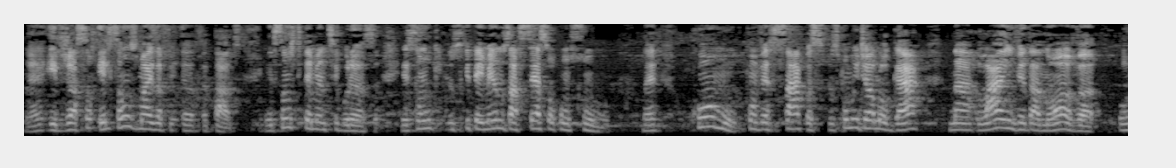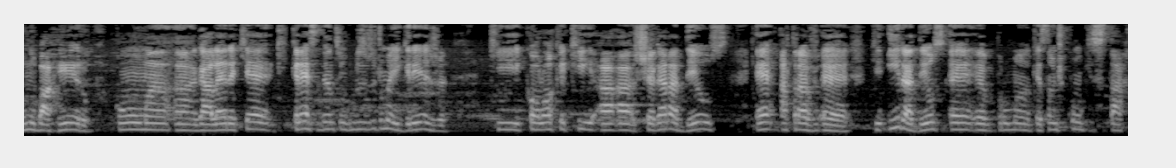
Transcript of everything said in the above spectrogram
Né? Eles, já são, eles são os mais afetados. Eles são os que têm menos segurança. Eles são os que têm menos acesso ao consumo. Né? Como conversar com essas pessoas, como dialogar na, lá em Veda Nova ou no Barreiro com uma galera que, é, que cresce dentro, inclusive, de uma igreja que coloca que a, a chegar a Deus é, é, que ir a Deus é, é por uma questão de conquistar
